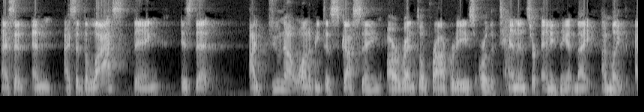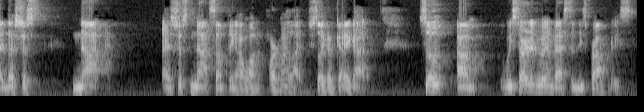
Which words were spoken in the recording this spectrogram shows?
And I said, and I said, the last thing is that I do not want to be discussing our rental properties or the tenants or anything at night. I'm like, I, that's just not, that's just not something I want a part of my life. She's like, okay, I got it. So um, we started to invest in these properties,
